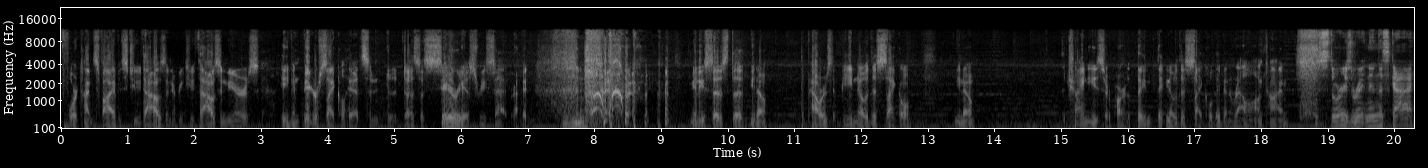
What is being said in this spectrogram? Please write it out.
four times five is 2,000. Every 2,000 years, even bigger cycle hits and d- does a serious reset, right? Mm-hmm. and he says the you know, the powers that be know this cycle. You know, the Chinese are part of they they know this cycle. They've been around a long time. The story's written in the sky.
